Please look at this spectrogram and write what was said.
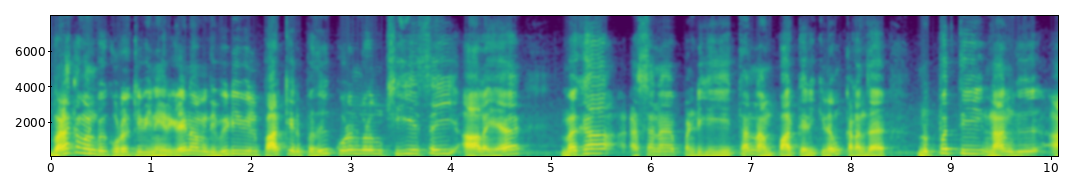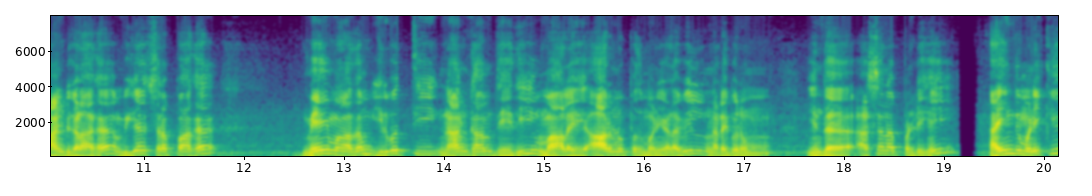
வணக்கம் அன்பு குடல் டிவி நேயர்களே நாம் இந்த வீடியோவில் பார்க்க இருப்பது கூடன்குளம் சிஎஸ்ஐ ஆலய மெகா அசன பண்டிகையைத்தான் நாம் பார்க்க இருக்கிறோம். கடந்த முப்பத்தி நான்கு ஆண்டுகளாக மிக சிறப்பாக மே மாதம் இருபத்தி நான்காம் தேதி மாலை ஆறு முப்பது மணி அளவில் நடைபெறும் இந்த அசன பண்டிகை. ஐந்து மணிக்கு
